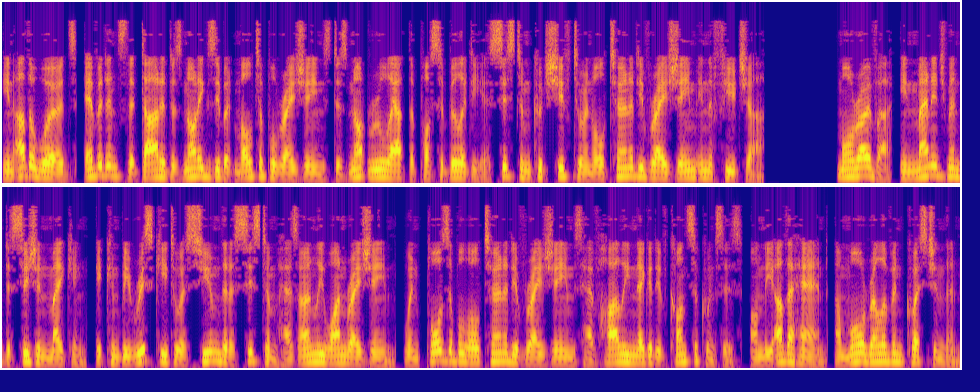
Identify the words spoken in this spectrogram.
In other words, evidence that data does not exhibit multiple regimes does not rule out the possibility a system could shift to an alternative regime in the future. Moreover, in management decision-making, it can be risky to assume that a system has only one regime, when plausible alternative regimes have highly negative consequences. On the other hand, a more relevant question than,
